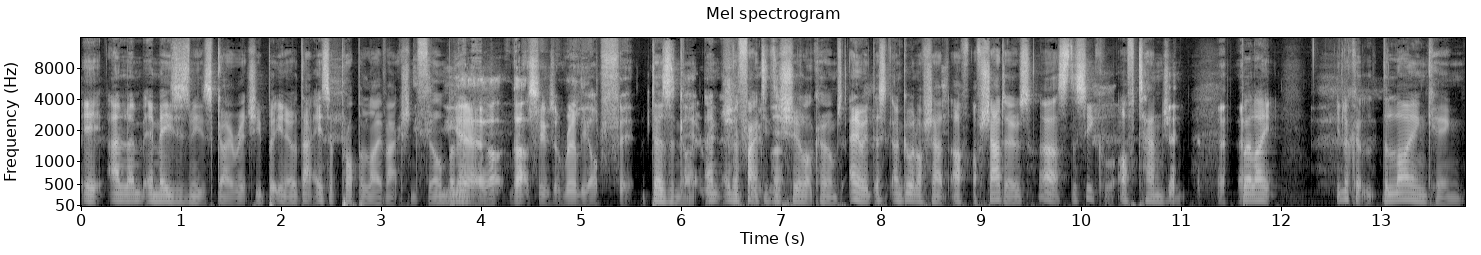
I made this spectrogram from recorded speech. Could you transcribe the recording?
It and um, amazes me it's Guy Ritchie, but you know that is a proper live action film. But yeah, that, that seems a really odd fit. doesn't Guy it? And, and the fact he did. Sherlock Holmes. Anyway, this, I'm going off, shad- off, off Shadows. Oh, that's the sequel, off tangent. but like, you look at The Lion King,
